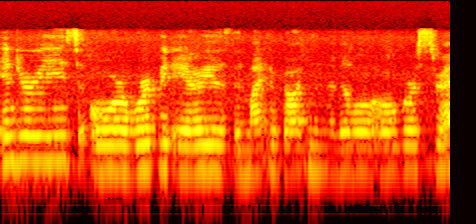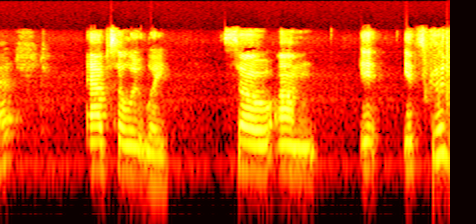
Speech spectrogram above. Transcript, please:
injuries or work with areas that might have gotten a little overstretched? Absolutely. So, um, it it's good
